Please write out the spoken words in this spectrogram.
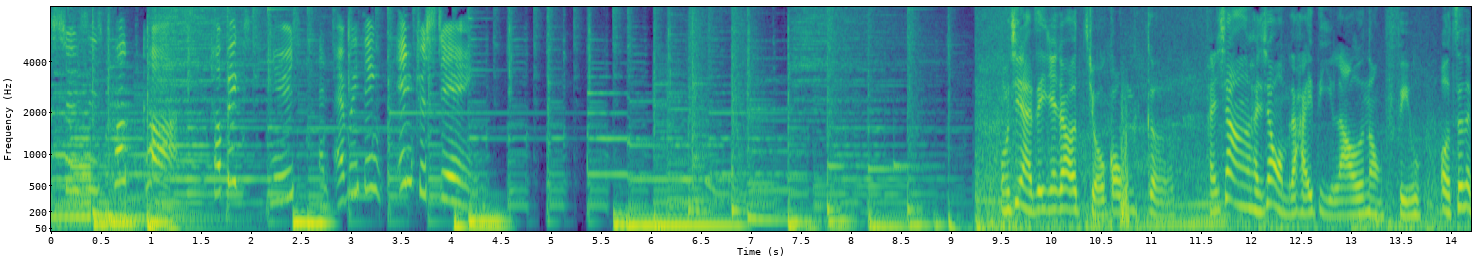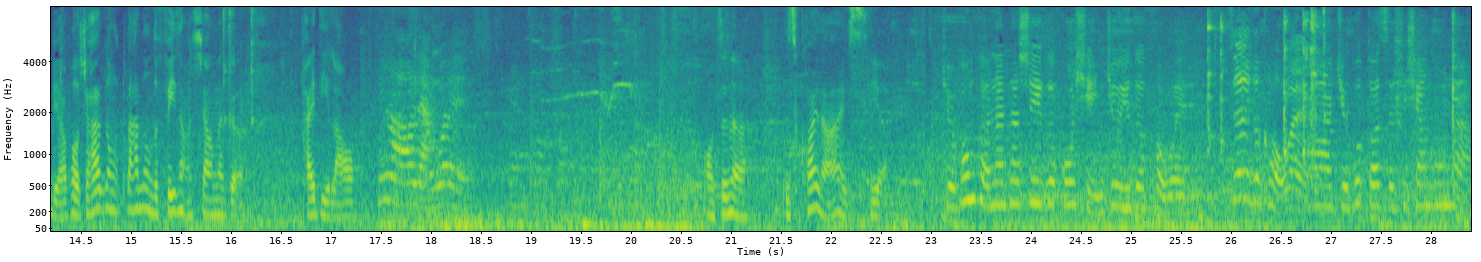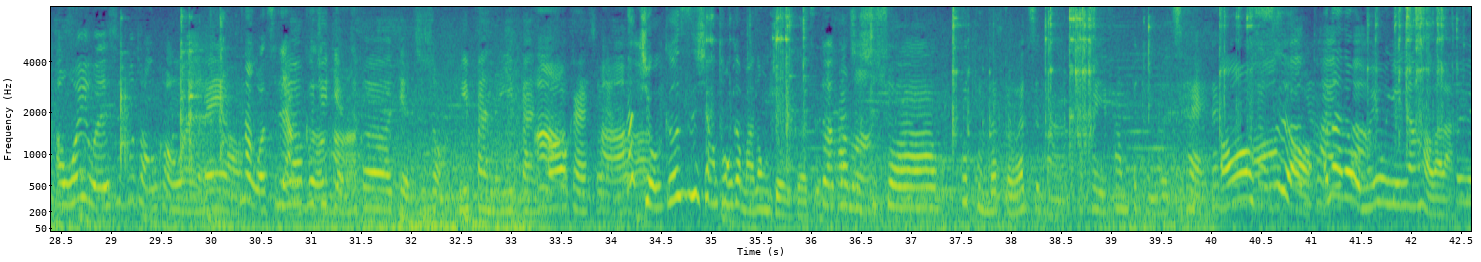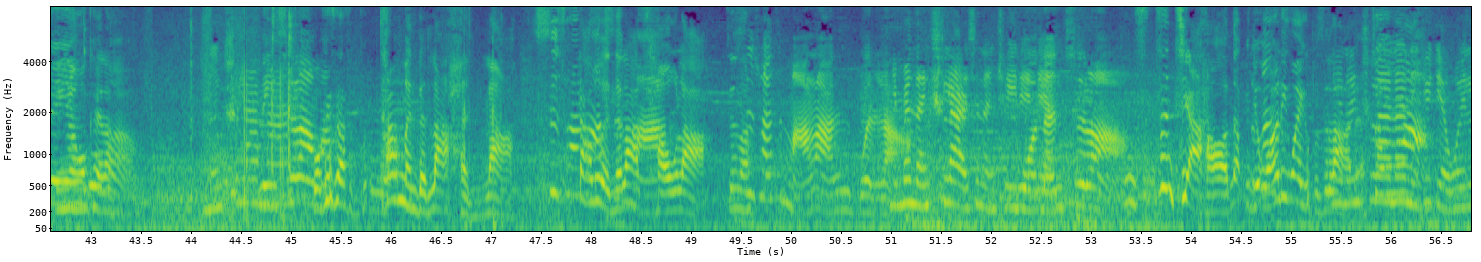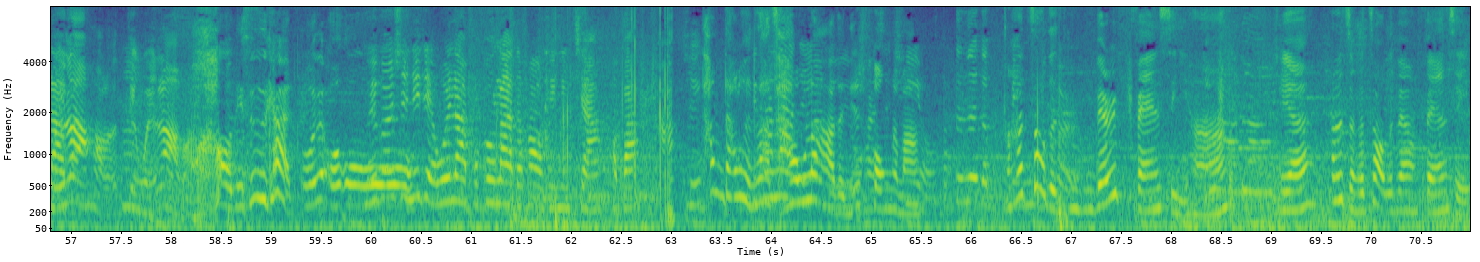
Susie's podcast. Topics, news, and everything interesting. 我们进来这一间叫九宫格，很像很像我们的海底捞的那种 feel 哦，真的比较 posh，它弄它弄得非常像那个海底捞。你好，两位。哦，真的，it's quite nice here。九宫格呢，它是一个锅型，就一个口味只有一个口味啊，九个格子是相通的。哦，我以为是不同口味。没有，那我吃两个。要不就点这个，点这种一半的一半。啊，OK。好。那九格子相通，干嘛弄九个格子？对，它只是说不同的格子嘛，它可以放不同的菜。哦，是哦。那那我们用鸳鸯好了啦，鸳鸯 OK 了。能吃辣吗？你吃辣吗？我跟你说，他们的辣很辣，四川大陆人的辣超辣，真的。四川是麻辣，但是不会辣。你们能吃辣还是能吃一点点？我能吃辣。真假？好，那我要另外一个不是辣的。你能吃辣，那你就点微辣。微辣好了，点微辣吧。好，你试试看。我我我。没关系，你点微辣不够辣的话，我给你加，好吧？他们大陆人辣超辣的，你是疯了吗？是那个。他造的 very fancy 哈，Yeah，他的整个造的非常 fancy。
